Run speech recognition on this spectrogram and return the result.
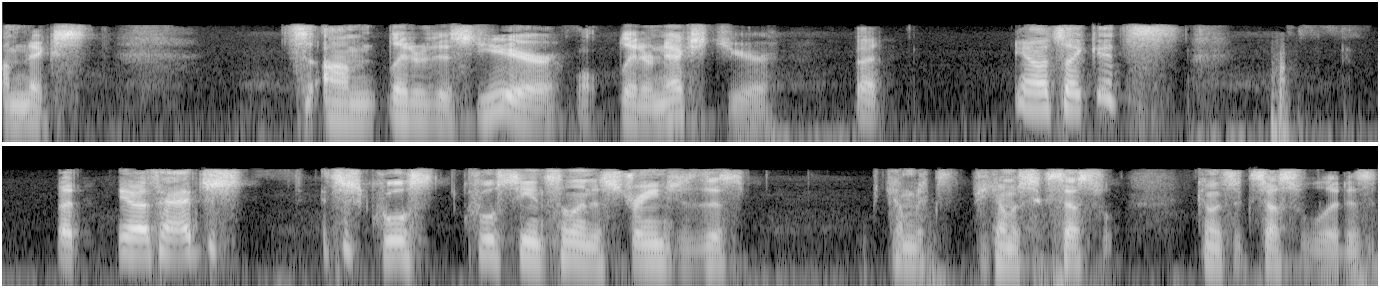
um next um later this year, well later next year. But you know, it's like it's but you know, it's, I just it's just cool cool seeing something as strange as this become become a successful become as successful it is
